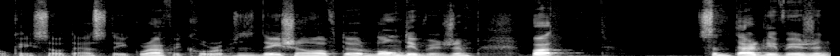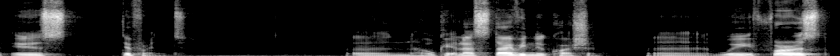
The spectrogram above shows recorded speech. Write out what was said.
Okay, so that's the graphical representation of the long division, but synthetic division is different. And okay, let's dive into the question. Uh, we first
